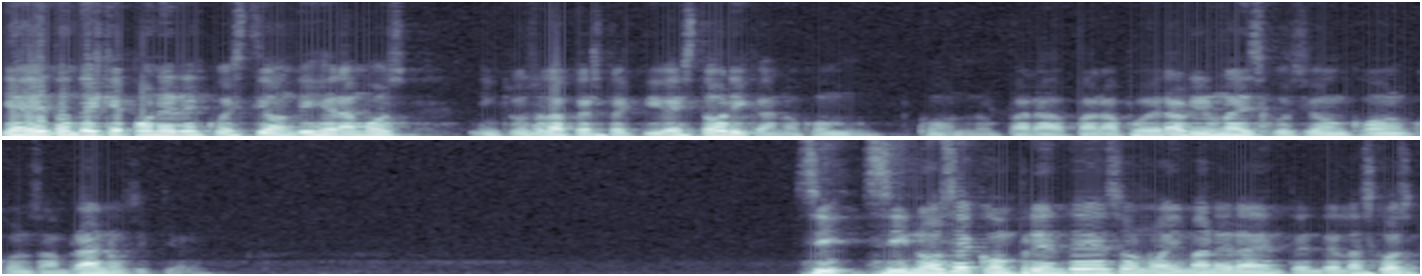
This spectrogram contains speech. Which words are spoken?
Y ahí es donde hay que poner en cuestión, dijéramos, incluso la perspectiva histórica, ¿no? para, poder abrir una discusión con, Zambrano, si quieren. Si, no se comprende eso, no hay manera de entender las cosas.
